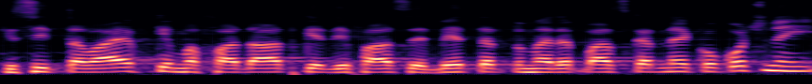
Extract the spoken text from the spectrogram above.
किसी तवायफ़ के मफादात के दिफा से बेहतर तुम्हारे पास करने को कुछ नहीं?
